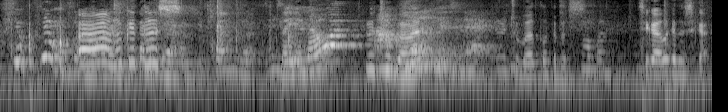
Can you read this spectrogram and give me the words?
Siap, siap masuk. Ah, look at this. Saya nawa. Lucu banget. Lucu banget look at this. Sika, look at this, Kak.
